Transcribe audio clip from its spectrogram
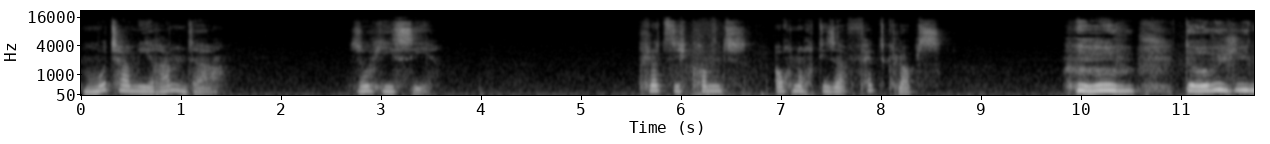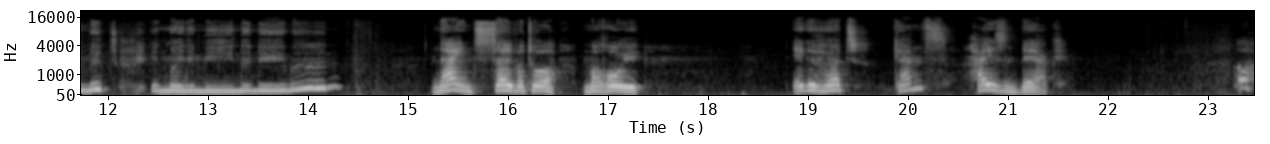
Mutter Miranda. So hieß sie. Plötzlich kommt auch noch dieser Fettklops. Darf ich ihn mit in meine Mine nehmen? Nein, Salvator Maroi. Er gehört ganz Heisenberg. Ach,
